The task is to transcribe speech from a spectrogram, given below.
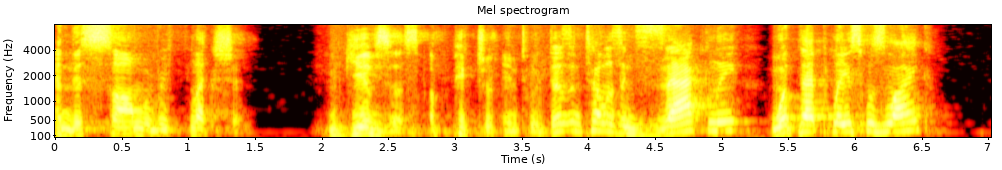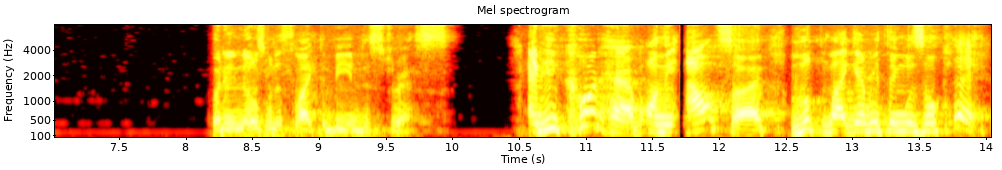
And this psalm of reflection gives us a picture into it. Doesn't tell us exactly what that place was like, but he knows what it's like to be in distress. And he could have, on the outside, looked like everything was okay.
